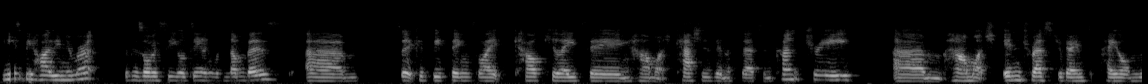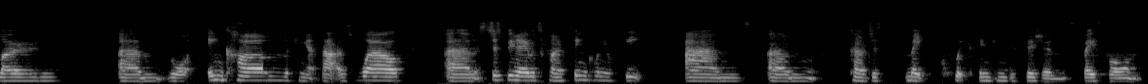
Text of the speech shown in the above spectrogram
you need to be highly numerate because obviously you're dealing with numbers. Um, so it could be things like calculating how much cash is in a certain country, um, how much interest you're going to pay on loans, um, your income, looking at that as well. Um, it's just being able to kind of think on your feet and um, kind of just make quick thinking decisions based on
